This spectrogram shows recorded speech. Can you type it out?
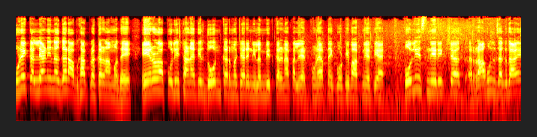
पुणे कल्याणी नगर अपघात प्रकरणामध्ये येरोळा पोलीस ठाण्यातील दोन कर्मचारी निलंबित करण्यात आलेले आहेत. पुण्यात एक मोठी बातमी येते आहे. पोलीस निरीक्षक राहुल जगदाळे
